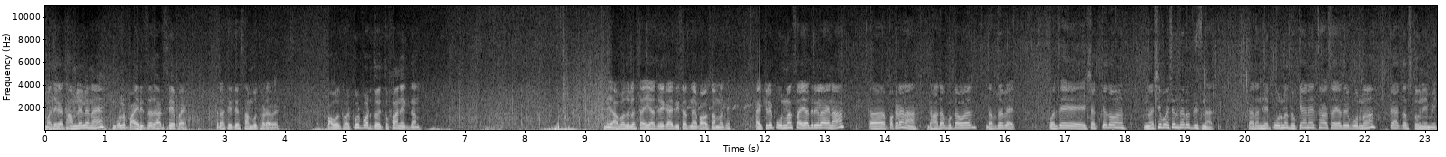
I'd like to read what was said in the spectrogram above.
मध्ये काय थांबलेलं नाही. बोलो पायरीचं झाड सेफ आहे. तर तिथेच थांबू थोडा वेळ. पाऊस भरपूर पडतोय तुफान एकदम. या बाजूला सह्याद्री काय दिसत नाही पावसामध्ये. ॲक्च्युली पूर्ण सह्याद्रीला आहे ना पकडा ना दहा दहा फुटावर धबधबे आहेत. पण ते शक्यतो नशीब असेल तरच दिसणार. कारण हे पूर्ण धुक्यानेच हा सह्याद्री पूर्ण पॅक असतो नेहमी.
